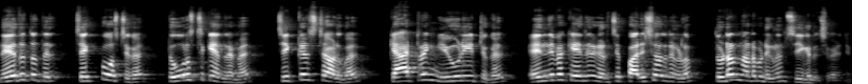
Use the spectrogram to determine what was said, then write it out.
നേതൃത്വത്തിൽ ചെക്ക് പോസ്റ്റുകൾ ടൂറിസ്റ്റ് കേന്ദ്രങ്ങൾ ചിക്കൻ സ്റ്റാളുകൾ കാറ്ററിംഗ് യൂണിറ്റുകൾ എന്നിവ കേന്ദ്രീകരിച്ച് പരിശോധനകളും തുടർ നടപടികളും സ്വീകരിച്ചു കഴിഞ്ഞു.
